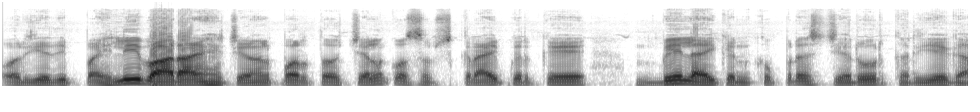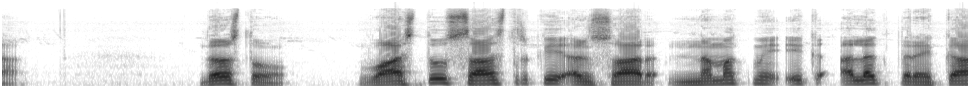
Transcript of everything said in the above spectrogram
और यदि पहली बार आए हैं चैनल पर तो चैनल को सब्सक्राइब करके बेल आइकन को प्रेस ज़रूर करिएगा। दोस्तों वास्तुशास्त्र के अनुसार नमक में एक अलग तरह का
